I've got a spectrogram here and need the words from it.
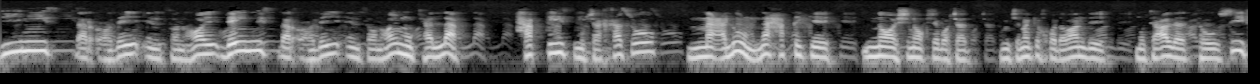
دینی است در عهده انسانهای دینی است در عهده انسانهای مکلف. حقی است مشخص و معلوم نه حقی که ناشناخته باشد. همچنان که خداوند متعال توصیف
